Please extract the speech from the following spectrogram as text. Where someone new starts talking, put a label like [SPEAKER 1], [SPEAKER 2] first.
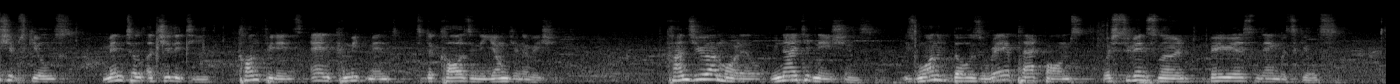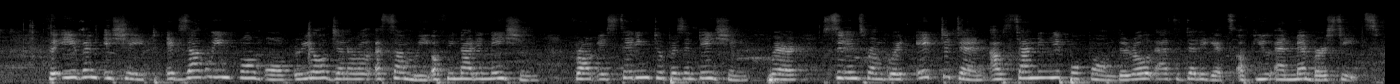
[SPEAKER 1] leadership skills, mental agility, confidence, and commitment to the cause in the young generation. Kanjirowa Model United Nations is one of those rare platforms where students learn various language skills.
[SPEAKER 2] The event is shaped exactly in form of Real General Assembly of United Nations from a sitting to presentation where students from grade 8 to 10 outstandingly perform the role as the delegates of UN member states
